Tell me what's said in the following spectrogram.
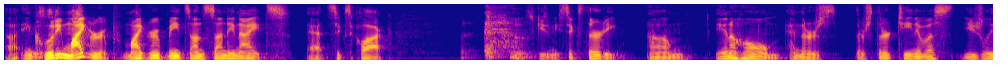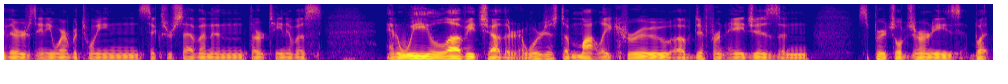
uh, including my group. My group meets on Sunday nights at six o'clock. Excuse me, six thirty. Um, in a home and there's there's 13 of us usually there's anywhere between 6 or 7 and 13 of us and we love each other and we're just a motley crew of different ages and spiritual journeys but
